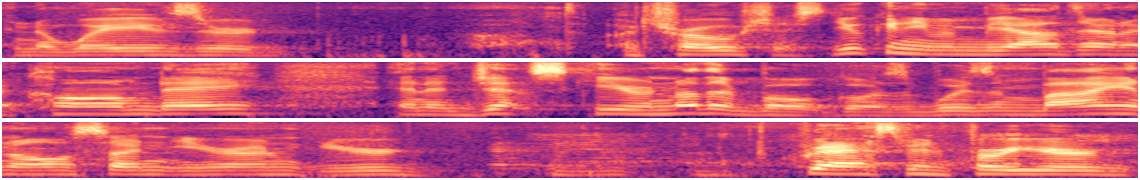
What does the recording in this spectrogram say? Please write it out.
and the waves are atrocious. You can even be out there on a calm day, and a jet ski or another boat goes whizzing by, and all of a sudden you're on, you're grasping for your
